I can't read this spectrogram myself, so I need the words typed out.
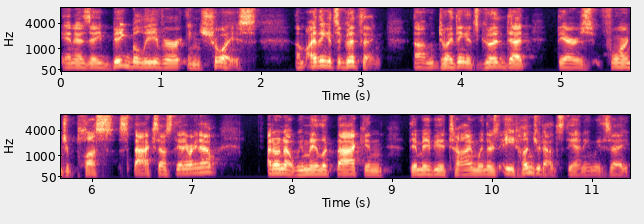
And as a big believer in choice, um, I think it's a good thing. Um, do I think it's good that there's 400 plus SPACs outstanding right now? I don't know. We may look back and there may be a time when there's 800 outstanding. We say,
